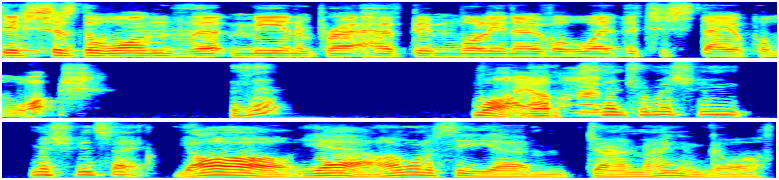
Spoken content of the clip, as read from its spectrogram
This is the one that me and Brett have been mulling over whether to stay up and watch. Is it? What I- Central Michigan Michigan State? Oh yeah, I want to see um Jaron Mangum go off.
